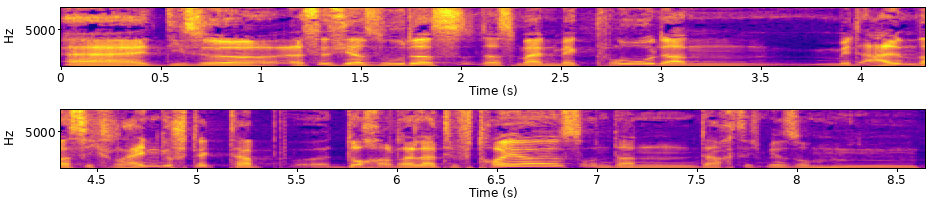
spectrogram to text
äh, diese, es ist ja so, dass, dass mein Mac Pro dann mit allem, was ich reingesteckt habe, äh, doch relativ teuer ist. Und dann dachte ich mir so, hm,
